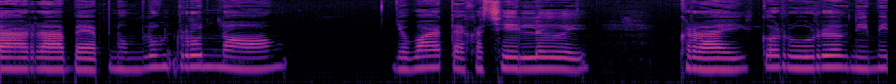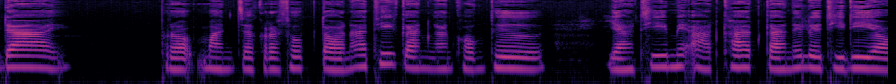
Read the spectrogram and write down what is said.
ดาราแบบหนุ่มรุ่นรุ่นน้อง อย่าว่าแต่คาเชนเลย ใครก็รู้เรื่องนี้ไม่ได้ เพราะมันจะกระทบต่อหน้าที่การงานของเธอ อย่างที่ไม่อาจคาดการได้เลยทีเดียว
